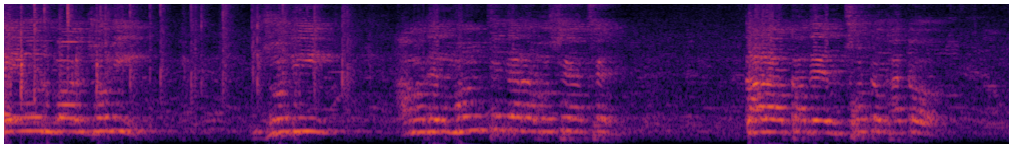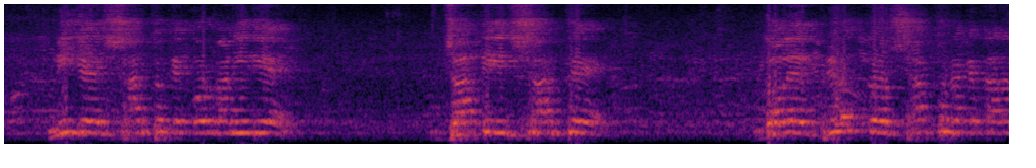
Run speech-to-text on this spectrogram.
এই উর্বর জমি যদি আমাদের মঞ্চে যারা বসে আছেন, তারা তাদের ছোটখাটো নিজের স্বার্থকে কোরবানি দিয়ে জাতির স্বার্থে দলের বৃহত্তর স্বার্থটাকে তারা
